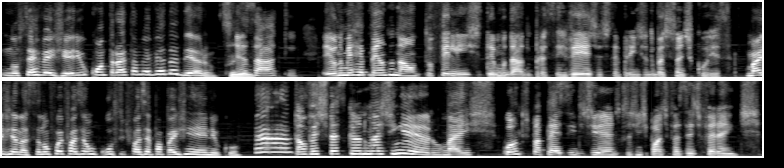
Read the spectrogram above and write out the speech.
no cervejeiro e o contrário também é verdadeiro. Sim. Exato. Eu não me arrependo, não. Tô feliz de ter mudado pra cerveja, de ter aprendido bastante coisa. Imagina, você não foi fazer um curso de fazer papel higiênico. Talvez estivesse ganhando mais dinheiro, mas quantos papéis higiênicos a gente pode fazer diferente?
